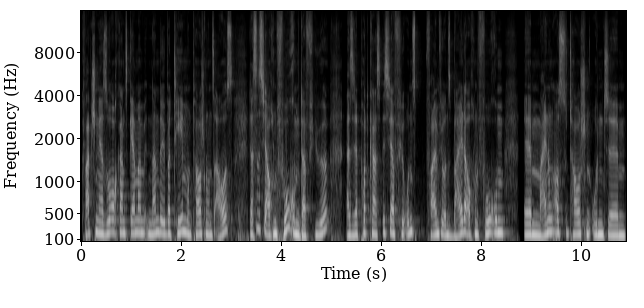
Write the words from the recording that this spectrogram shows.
quatschen ja so auch ganz gerne mal miteinander über Themen und tauschen uns aus. Das ist ja auch ein Forum dafür. Also der Podcast ist ja für uns, vor allem für uns beide, auch ein Forum, ähm, Meinung auszutauschen und ähm,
